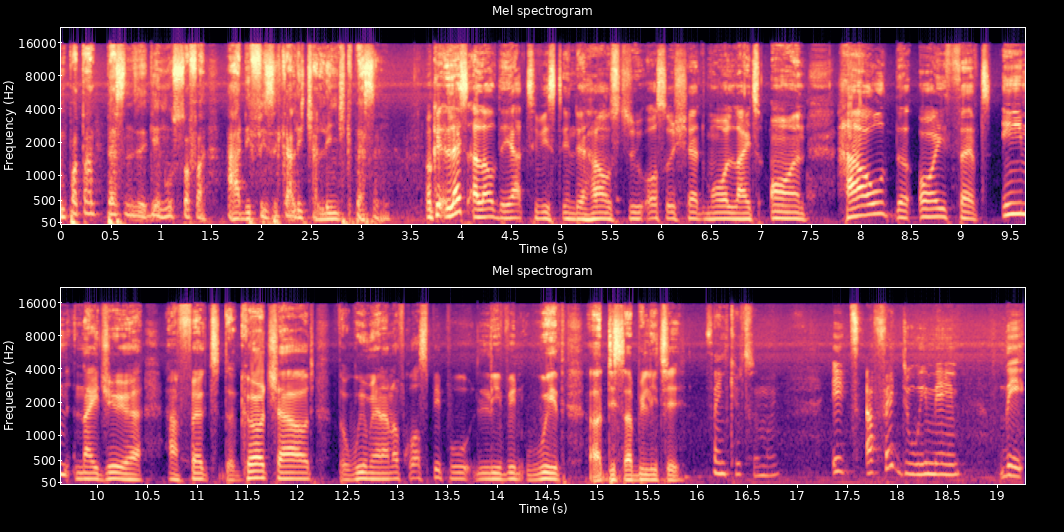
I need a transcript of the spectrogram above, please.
important persons again who suffer are the physically challenged person Okay, let's allow the activist in the house to also shed more light on how the oil theft in Nigeria affects the girl child, the women, and of course people living with uh, disability. Thank you so much. It affects the women. The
